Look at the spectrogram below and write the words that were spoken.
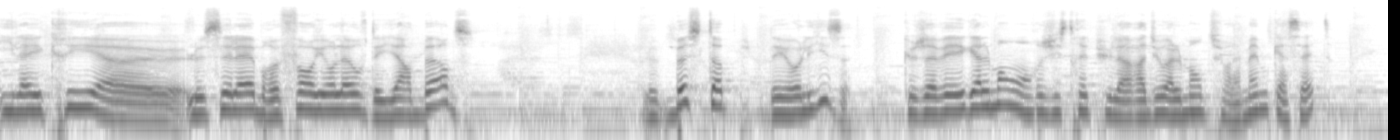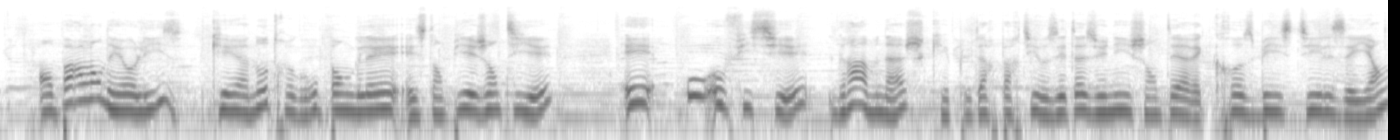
Il a écrit euh, le célèbre For Your Love des Yardbirds, le Bus Stop des Hollies que j'avais également enregistré depuis la radio allemande sur la même cassette. En parlant des Hollies, qui est un autre groupe anglais estampillé gentillet, et ou officier, Graham Nash, qui est plus tard parti aux États-Unis chanter avec Crosby, Stills et Young.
